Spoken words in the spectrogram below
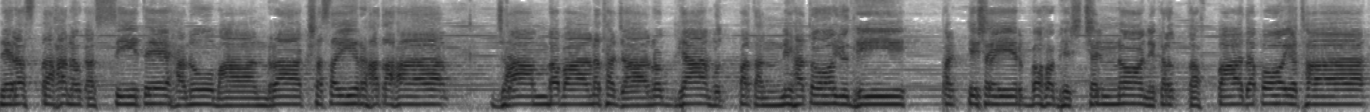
निरस्तहनुकः सीते हनूमान् राक्षसैर्हतः। जाम्बवानथ जानुभ्यामुत्पतन्निहतो युधि। पट्टिशैर्बहुभिश्चिन्नो निकृत्तः पादपो यथा।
